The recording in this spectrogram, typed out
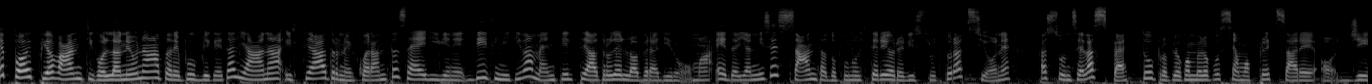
E poi più avanti, con la neonata Repubblica Italiana, il teatro nel 1946 diviene definitivamente il Teatro dell'Opera di Roma e dagli anni 60, dopo un'ulteriore ristrutturazione, assunse l'aspetto proprio come lo possiamo apprezzare oggi.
